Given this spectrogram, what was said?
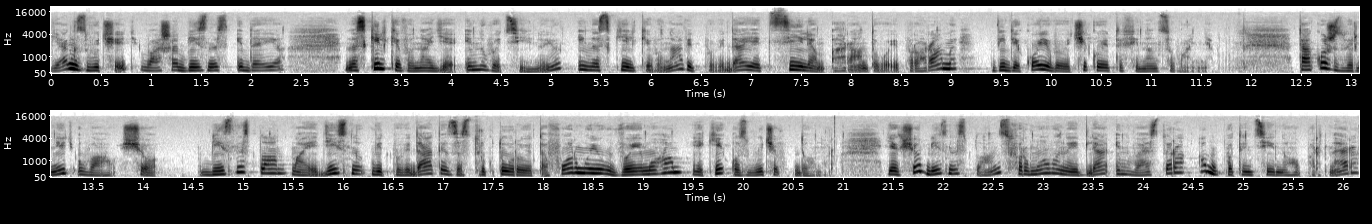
як звучить ваша бізнес-ідея, наскільки вона є інноваційною і наскільки вона відповідає цілям грантової програми, від якої ви очікуєте фінансування. Також зверніть увагу, що Бізнес-план має дійсно відповідати за структурою та формою вимогам, які озвучив донор. Якщо бізнес-план сформований для інвестора або потенційного партнера,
